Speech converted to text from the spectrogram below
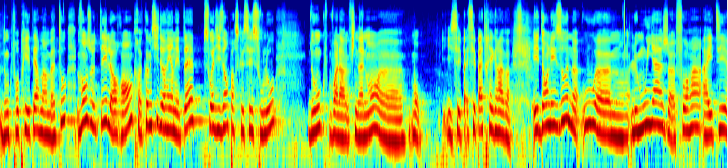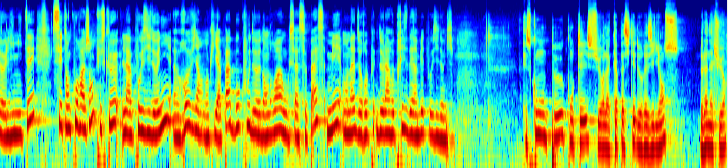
donc propriétaires d'un bateau, vont jeter leur ancre comme si de rien n'était, soi-disant parce que c'est sous l'eau. Donc voilà, finalement, euh, bon, c'est pas, pas, très grave. Et dans les zones où euh, le mouillage forain a été limité, c'est encourageant puisque la posidonie revient. Donc il n'y a pas beaucoup d'endroits où ça se passe, mais on a de, de la reprise des herbiers de posidonie. Est-ce qu'on peut compter sur la capacité de résilience de la nature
